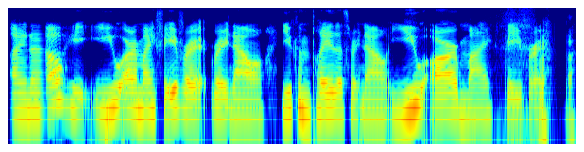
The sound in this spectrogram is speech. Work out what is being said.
I know. He you are my favorite right now. You can play this right now. You are my favorite.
